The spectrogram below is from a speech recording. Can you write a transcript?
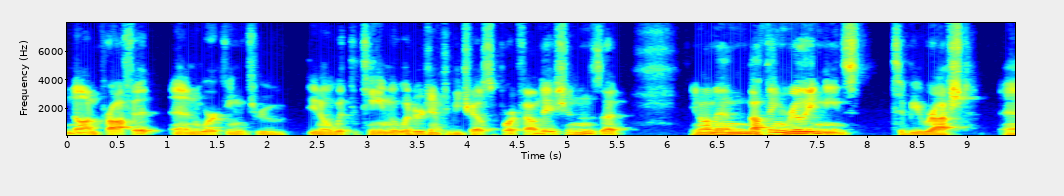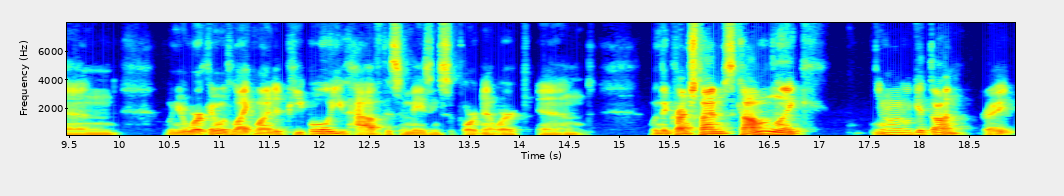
nonprofit and working through you know, with the team, at Woodridge MTB Trail Support Foundation, is that, you know, I mean, nothing really needs to be rushed. And when you're working with like-minded people, you have this amazing support network. And when the crunch times come, like, you know, it'll get done, right?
